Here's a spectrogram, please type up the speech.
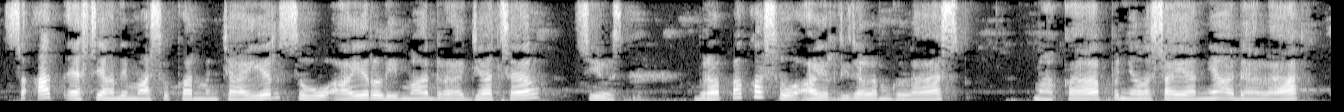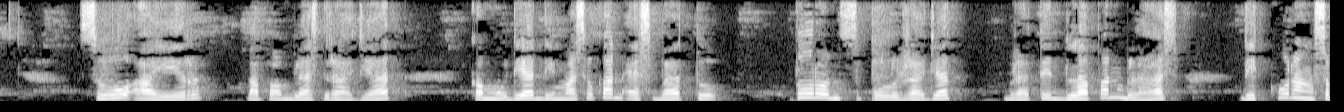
saat es yang dimasukkan mencair, suhu air 5 derajat Celcius. Berapakah suhu air di dalam gelas? Maka penyelesaiannya adalah suhu air 18 derajat, kemudian dimasukkan es batu turun 10 derajat, berarti 18 dikurang 10,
